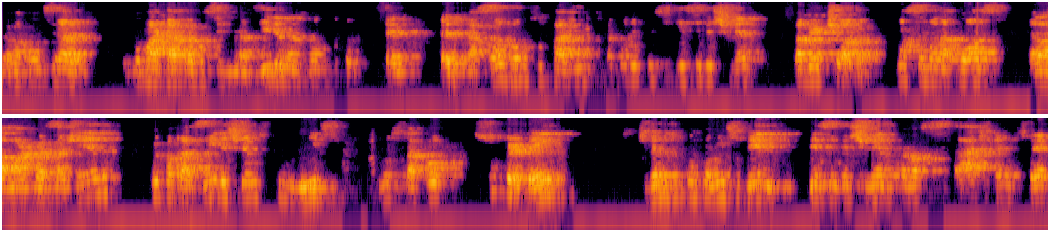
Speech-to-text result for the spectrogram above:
ela fala assim: olha, eu vou marcar para você em Brasília, nós vamos para o Ministério da Educação, vamos lutar juntos para poder conseguir esse investimento Bertioga. Uma semana após ela marcou essa agenda, fui para Brasília, estivemos com o ministro, nos tratou super bem, tivemos o compromisso dele desse investimento para a nossa cidade, temos fé,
